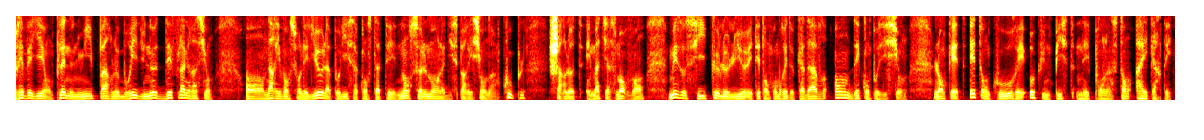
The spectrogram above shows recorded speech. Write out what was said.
réveillés en pleine nuit par le bruit d'une déflagration. En arrivant sur les lieux, la police a constaté non seulement la disparition d'un couple, Charlotte et Mathias Morvan, mais aussi que le lieu était en encombré de cadavres en décomposition. L'enquête est en cours et aucune piste n'est pour l'instant à écarter.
